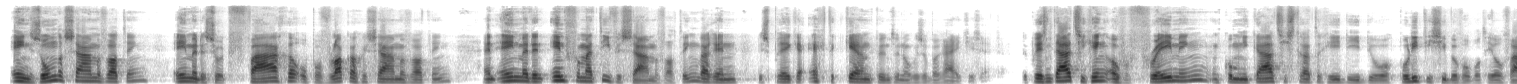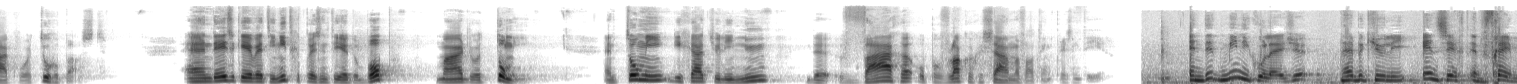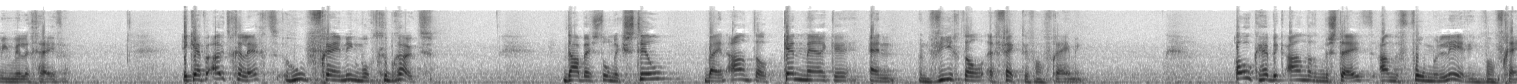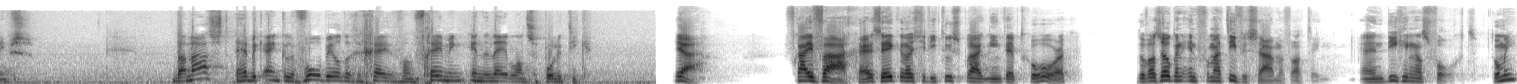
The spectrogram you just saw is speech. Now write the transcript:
Eén zonder samenvatting, één met een soort vage, oppervlakkige samenvatting en één met een informatieve samenvatting, waarin de spreker echt de kernpunten nog eens op een rijtje zet. De presentatie ging over framing, een communicatiestrategie die door politici bijvoorbeeld heel vaak wordt toegepast. En deze keer werd hij niet gepresenteerd door Bob, maar door Tommy. En Tommy die gaat jullie nu de vage, oppervlakkige samenvatting presenteren. In dit mini-college heb ik jullie inzicht in framing willen geven. Ik heb uitgelegd hoe framing wordt gebruikt. Daarbij stond ik stil bij een aantal kenmerken en een viertal effecten van framing. Ook heb ik aandacht besteed aan de formulering van frames. Daarnaast heb ik enkele voorbeelden gegeven van framing in de Nederlandse politiek. Ja, vrij vaag, hè? zeker als je die toespraak niet hebt gehoord. Er was ook een informatieve samenvatting en die ging als volgt. Tommy?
